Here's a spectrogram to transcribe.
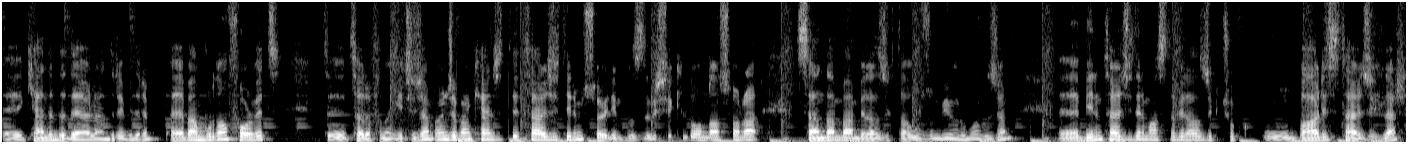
e, kendim de değerlendirebilirim. E, ben buradan forvet e, tarafına geçeceğim. Önce ben kendi tercihlerimi söyleyeyim hızlı bir şekilde. Ondan sonra senden ben birazcık daha uzun bir yorum alacağım. E, benim tercihlerim aslında birazcık çok e, bariz tercihler.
